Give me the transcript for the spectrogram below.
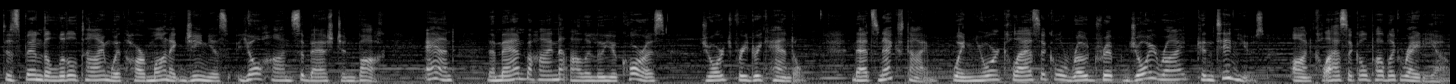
to spend a little time with harmonic genius Johann Sebastian Bach and the man behind the Hallelujah Chorus, George Friedrich Handel. That's next time when your classical road trip joyride continues on Classical Public Radio.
